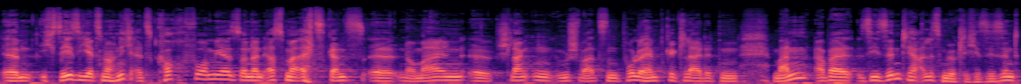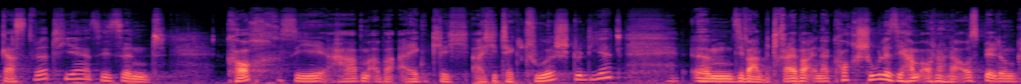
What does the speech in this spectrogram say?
Ähm, ich sehe Sie jetzt noch nicht als Koch vor mir, sondern erstmal als ganz äh, normalen, äh, schlanken, im schwarzen Polohemd gekleideten Mann. Aber Sie sind ja alles Mögliche. Sie sind Gastwirt hier, Sie sind Koch. Sie haben aber eigentlich Architektur studiert. Ähm, Sie waren Betreiber einer Kochschule. Sie haben auch noch eine Ausbildung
